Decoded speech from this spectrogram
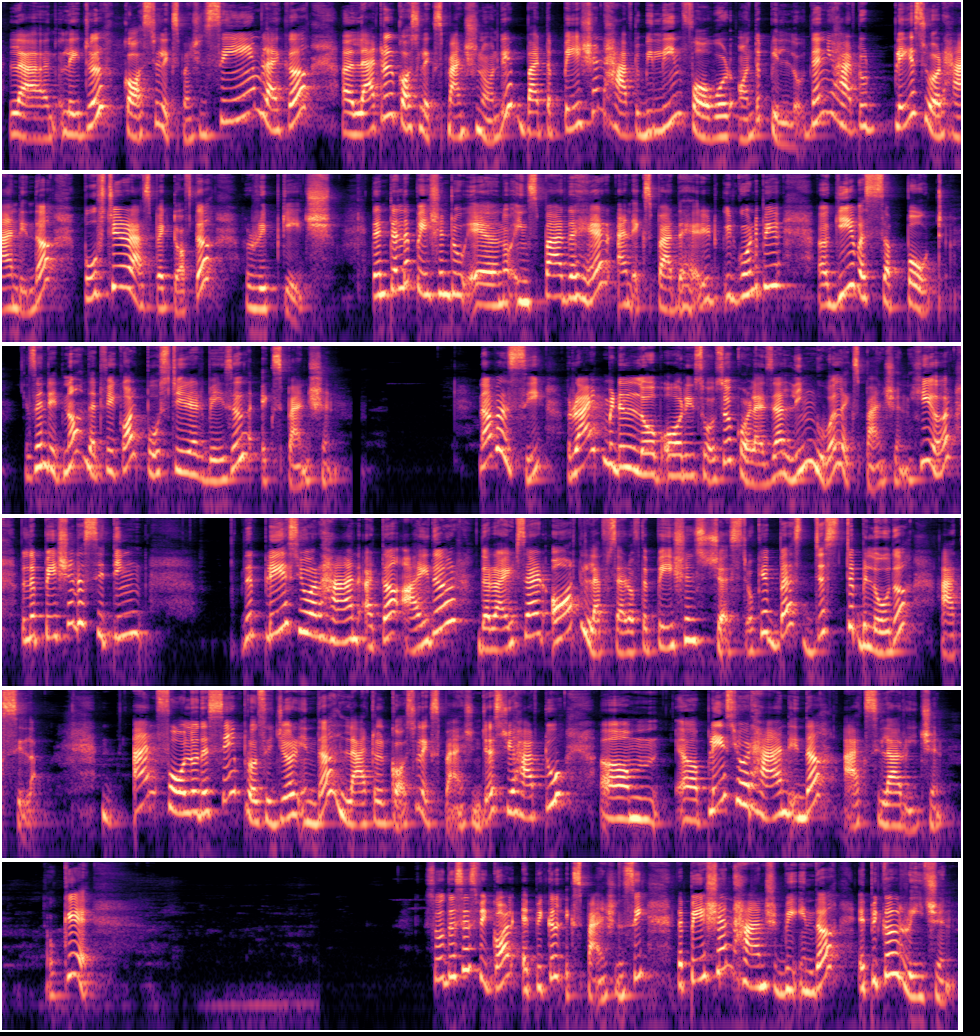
la, lateral costal expansion. Same like a, a, lateral costal expansion only but the patient have to be lean forward on the pillow. Then you have to place your hand in the posterior aspect of the rib cage. Then tell the patient to uh, you know, inspire the hair and expire the hair. It, it's going to be uh, give a support isn't it no? That we call posterior basal expansion now we'll see right middle lobe or is also called as a lingual expansion. Here, when the patient is sitting, then place your hand at the either the right side or the left side of the patient's chest. Okay, best just below the axilla. And follow the same procedure in the lateral costal expansion. Just you have to um, uh, place your hand in the axilla region. Okay. So this is we call apical expansion. See, the patient hand should be in the apical region.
